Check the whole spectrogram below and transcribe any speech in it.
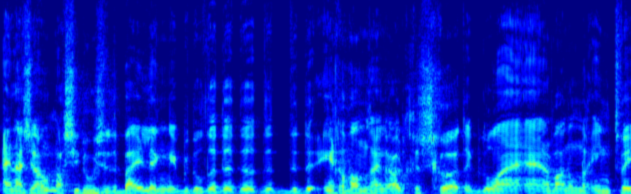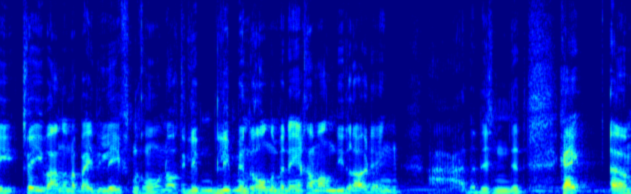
En als je dan ook nog ziet hoe ze erbij liggen. Ik bedoel, de, de, de, de, de, de ingewanden zijn eruit gescheurd. Ik bedoel, en, er waren ook nog één, twee, twee waren er bij, die leefden gewoon nog. Die liepen, liepen in de ronde met de ingewanden die eruit hingen. Ah, dat is niet... Kijk, ehm,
